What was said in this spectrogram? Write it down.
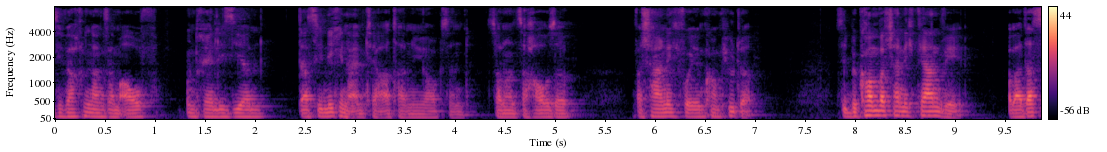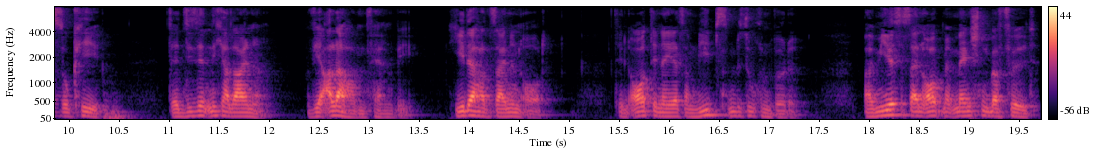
Sie wachen langsam auf und realisieren, dass sie nicht in einem Theater in New York sind, sondern zu Hause, wahrscheinlich vor ihrem Computer. Sie bekommen wahrscheinlich Fernweh, aber das ist okay, denn sie sind nicht alleine. Wir alle haben Fernweh. Jeder hat seinen Ort. Den Ort, den er jetzt am liebsten besuchen würde. Bei mir ist es ein Ort mit Menschen überfüllt.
